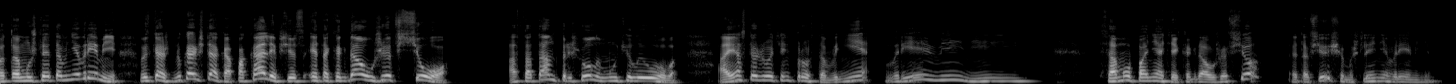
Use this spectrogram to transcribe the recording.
Потому что это вне времени. Вы скажете, ну как же так, апокалипсис это когда уже все. А Сатан пришел и мучил Иова. А я скажу очень просто, вне времени. Само понятие, когда уже все, это все еще мышление временем.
